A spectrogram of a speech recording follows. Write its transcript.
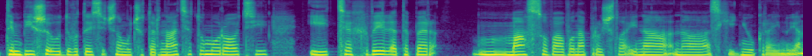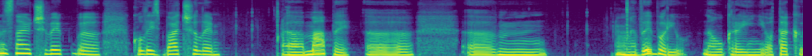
тим більше у 2014 році. І ця хвиля тепер масова, вона пройшла і на, на східню Україну. Я не знаю, чи ви е, колись бачили е, мапи е, е, виборів на Україні, отак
